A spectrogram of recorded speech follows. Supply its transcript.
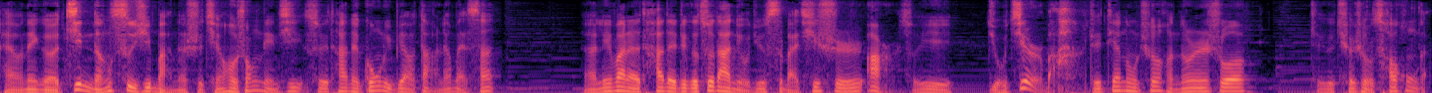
还有那个劲能四驱版呢是前后双电机，所以它的功率比较大，两百三。呃，另外呢，它的这个最大扭矩四百七十二，所以有劲儿吧？这电动车很多人说这个确实有操控感。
